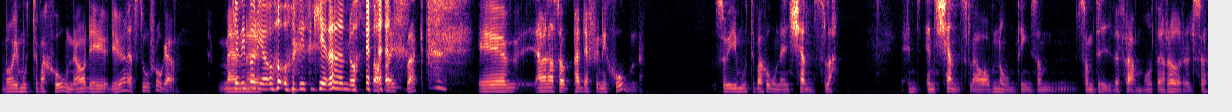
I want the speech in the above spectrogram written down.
Vad är motivation? Ja, det det är en rätt stor fråga. Men, Ska vi eh, börja och dissekera den då? Ja, exakt. Eh, men alltså, per definition så är motivation en känsla. En, en känsla av någonting som, som driver framåt, en rörelse.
